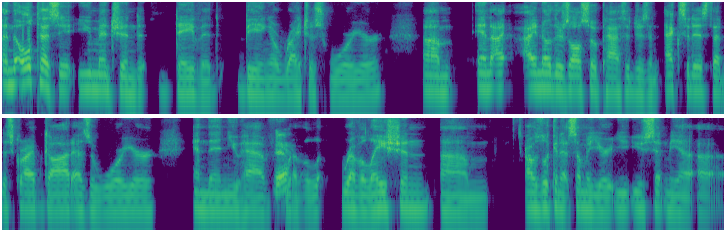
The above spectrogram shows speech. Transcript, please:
in the Old Testament, you mentioned David being a righteous warrior. Um, and I, I know there's also passages in Exodus that describe God as a warrior. And then you have yeah. Revel- Revelation. Um, I was looking at some of your, you, you sent me a, a,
